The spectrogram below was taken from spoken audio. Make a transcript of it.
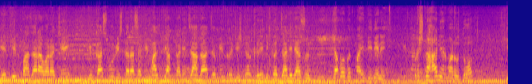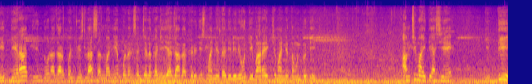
येथील बाजार आवाराचे विकास व विस्तारासाठी मालकी हक्काने जागा जमीन रजिस्टर खरेदी खत झालेले असून त्याबाबत माहिती देणे. प्रश्न हा निर्माण होतो की तेरा तीन दोन हजार पंचवीसला सन्माननीय पणन संचालकांनी या जागा खरेदीस मान्यता दिलेली होती. बारा एकची मान्यता म्हणतो ती आमची माहिती अशी आहे की ती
